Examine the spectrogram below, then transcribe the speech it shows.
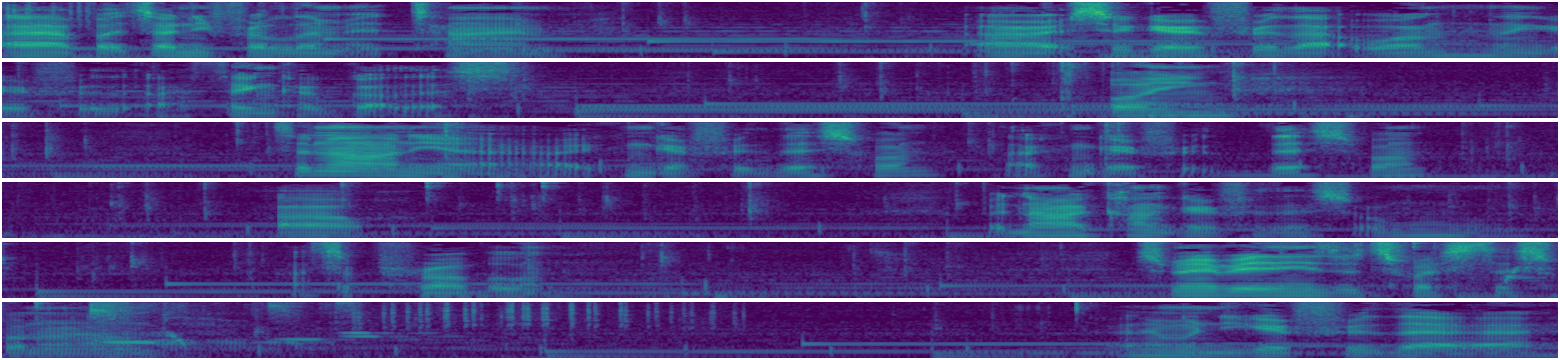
uh, but it's only for a limited time. All right, so go through that one, and then go through. I think I've got this. Boing. To Narnia. I can go through this one. I can go through this one. Oh. But now I can't go for this. Oh, that's a problem. So maybe I need to twist this one around. And then when you go through there...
